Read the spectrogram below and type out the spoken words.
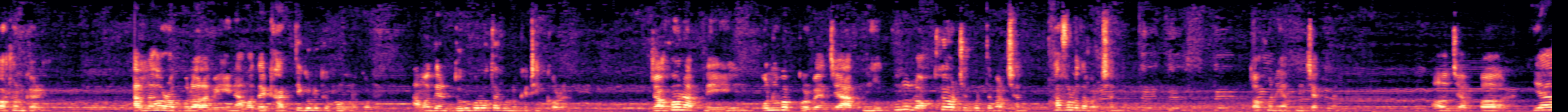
গঠনকারী আল্লাহ রব্বুল আলমিন আমাদের ঘাটতিগুলোকে পূর্ণ করেন, আমাদের দুর্বলতাগুলোকে ঠিক করেন। যখন আপনি অনুভব করবেন যে আপনি কোনো লক্ষ্য অর্জন করতে পারছেন সফলতা পাচ্ছেন না, তখনই আপনি চাকবেন আল জব্বর, ইয়া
